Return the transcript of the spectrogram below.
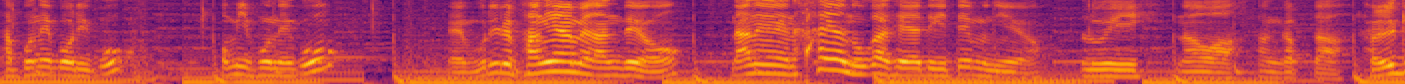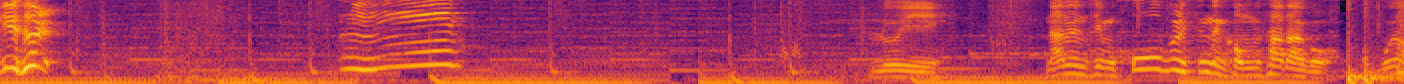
다 보내버리고 범위 보내고 네, 우리를 방해하면 안 돼요. 나는 하연 5가 돼야 되기 때문이에요. 루이 나와 반갑다. 별기술! 님 루이 나는 지금 호흡을 쓰는 검사라고. 뭐야?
